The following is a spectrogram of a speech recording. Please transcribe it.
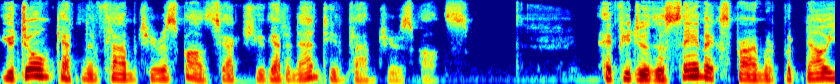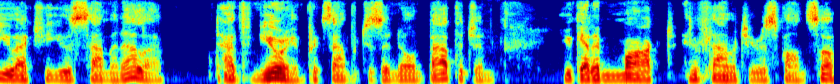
you don't get an inflammatory response. You actually get an anti-inflammatory response. If you do the same experiment, but now you actually use salmonella, Typhimurium, for example, which is a known pathogen, you get a marked inflammatory response. So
